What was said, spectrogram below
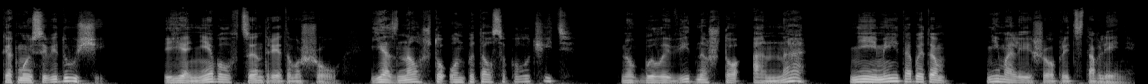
как мой соведущий. И я не был в центре этого шоу. Я знал, что он пытался получить. Но было видно, что она не имеет об этом ни малейшего представления.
